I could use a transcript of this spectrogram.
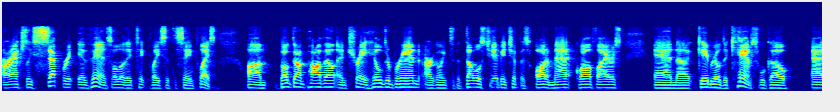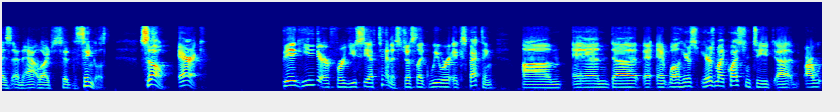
are actually separate events, although they take place at the same place. Um, Bogdan Pavel and Trey Hildebrand are going to the doubles championship as automatic qualifiers, and uh, Gabriel DeCamps will go as an at-large to the singles. So, Eric, big year for UCF tennis, just like we were expecting. Um, and uh, and well, here's here's my question to you: uh, Are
